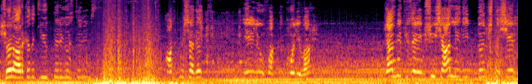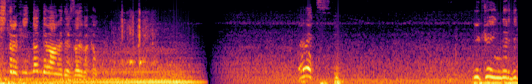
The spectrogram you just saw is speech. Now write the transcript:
Şöyle arkadaki yükleri göstereyim size. 60 adet irili ufaklı koli var. Gelmek üzereyim. Şu işi halledeyim. Dönüşte şehir içi trafiğinden devam ederiz. Hadi bakalım. Evet. Yükü indirdik.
